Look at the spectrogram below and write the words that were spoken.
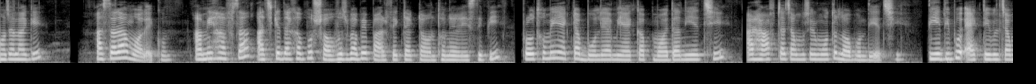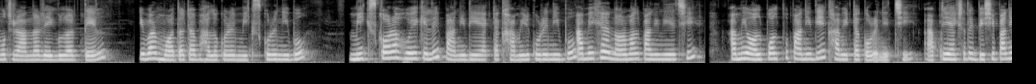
মজা লাগে। আসসালামু আলাইকুম। আমি হাফসা, আজকে দেখাবো সহজভাবে পারফেক্ট একটা অন্থনের রেসিপি। প্রথমেই একটা বলে আমি এক কাপ ময়দা নিয়েছি আর হাফ চা চামচের মতো লবণ দিয়েছি। দিয়ে দিব এক টেবিল চামচ রান্নার রেগুলার তেল। এবার ময়দাটা ভালো করে মিক্স করে নিব। মিক্স করা হয়ে গেলে পানি দিয়ে একটা খামির করে নিব। আমি এখানে নর্মাল পানি নিয়েছি। আমি অল্প অল্প পানি দিয়ে খামিরটা করে নিচ্ছি। আপনি একসাথে বেশি পানি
